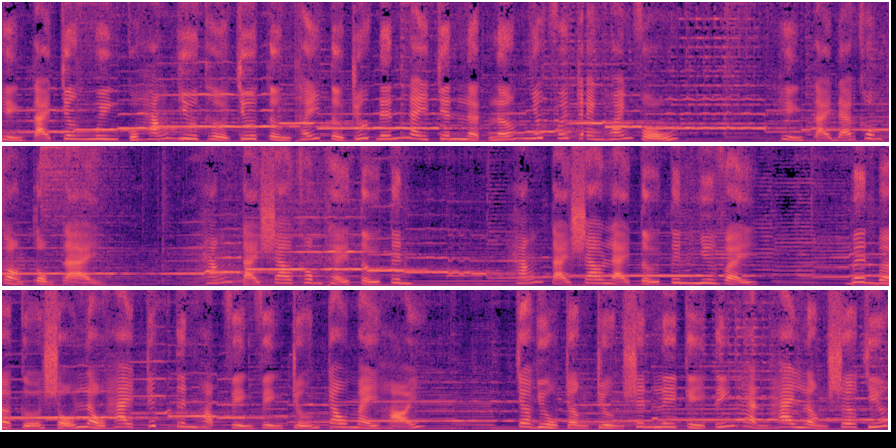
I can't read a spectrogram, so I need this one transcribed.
Hiện tại chân nguyên của hắn dư thừa chưa từng thấy từ trước đến nay chênh lệch lớn nhất với Trang Hoán Vũ. Hiện tại đã không còn tồn tại. Hắn tại sao không thể tự tin? Hắn tại sao lại tự tin như vậy? Bên bờ cửa sổ lầu 2 trích tinh học viện viện trưởng cao mày hỏi. Cho dù Trần Trường Sinh ly kỳ tiến hành hai lần sơ chiếu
